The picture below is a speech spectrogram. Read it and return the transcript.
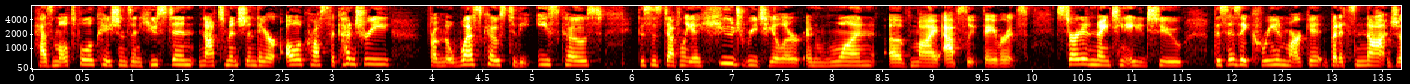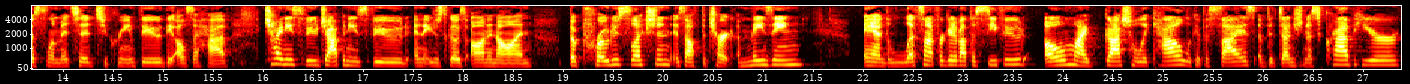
has multiple locations in Houston, not to mention they are all across the country from the West Coast to the East Coast. This is definitely a huge retailer and one of my absolute favorites. Started in 1982. This is a Korean market, but it's not just limited to Korean food. They also have Chinese food, Japanese food, and it just goes on and on. The produce selection is off the chart amazing. And let's not forget about the seafood. Oh my gosh, holy cow, look at the size of the Dungeness crab here.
